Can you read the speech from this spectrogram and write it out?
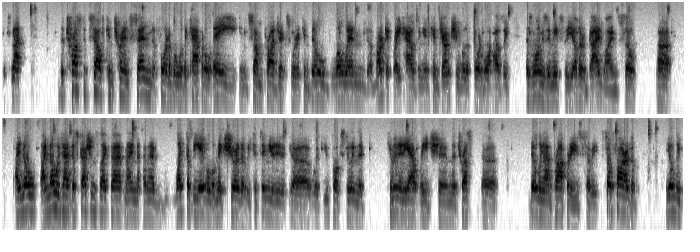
it's not the trust itself can transcend affordable with a capital A in some projects where it can build low-end uh, market rate housing in conjunction with affordable housing as long as it meets the other guidelines. So uh, I know I know we've had discussions like that, and, I, and I'd like to be able to make sure that we continue to uh, with you folks doing the community outreach and the trust uh, building on properties. So we, so far the the only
